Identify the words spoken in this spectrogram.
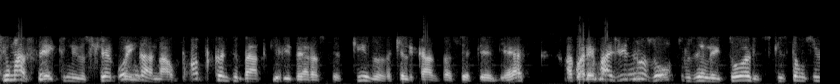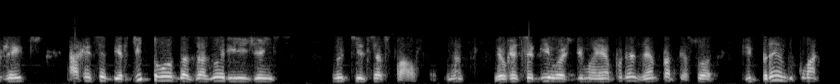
se uma fake news chegou a enganar o próprio candidato que lidera as pesquisas, aquele caso da CPMS, agora imagine os outros eleitores que estão sujeitos a receber de todas as origens notícias falsas. Né? Eu recebi hoje de manhã, por exemplo, a pessoa vibrando com uma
